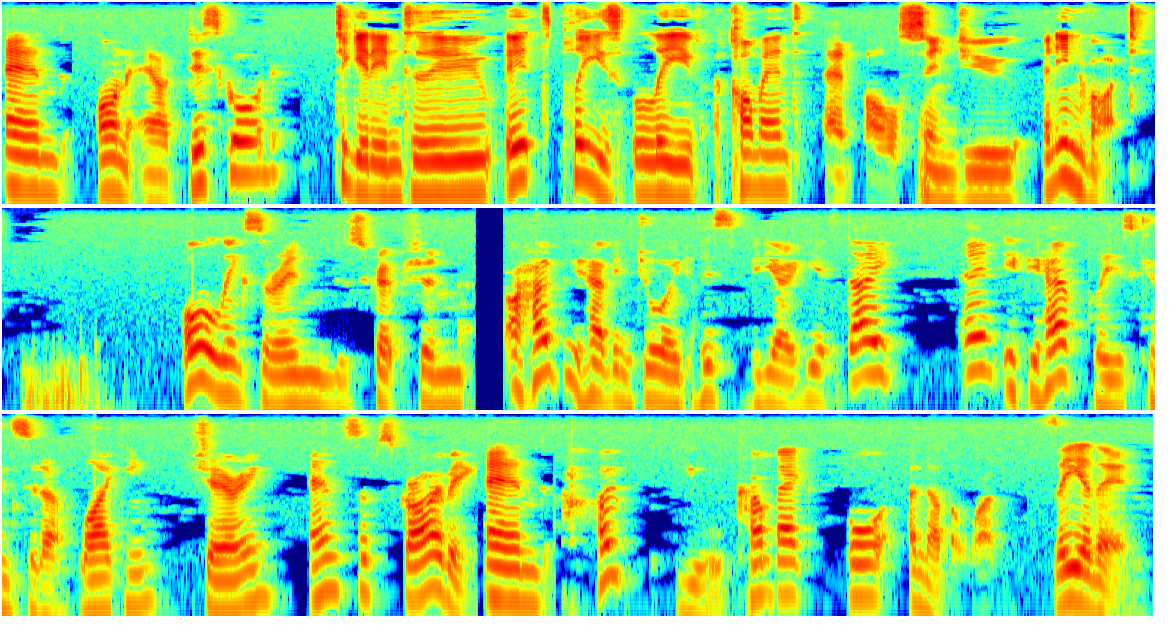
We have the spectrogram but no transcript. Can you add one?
And on our Discord, to get into it, please leave a comment and I'll send you an invite. All links are in the description. I hope you have enjoyed this video here today, and if you have, please consider liking, sharing, and subscribing. And hope you will come back for another one. See you then.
